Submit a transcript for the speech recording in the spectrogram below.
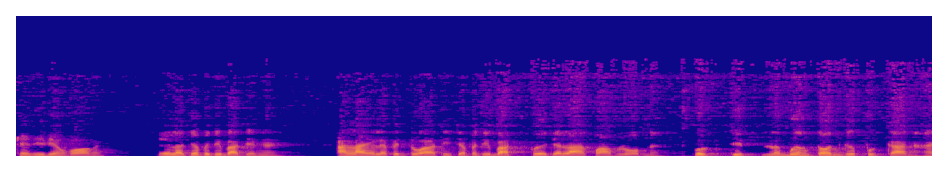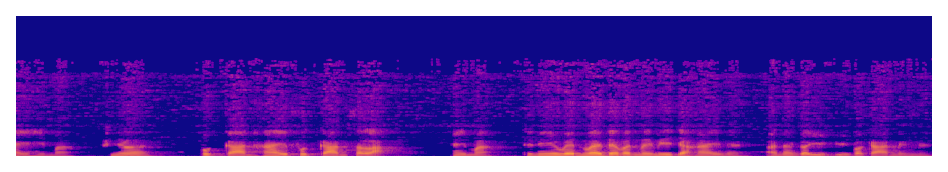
แค่นี้เพียงพอไหมเออเราจะปฏิบัติยังไง อะไรแหละเป็นตัวที่จะปฏิบัติเพื่อจะละความโลภนะฝึกจิตและเบื้องต้นคือฝึกการให้ให้มากใช่ไหมฝึกการให้ฝึกการสละให้มาก ทีนี้เว้นไว้แต่มันไม่มีจะให้นะอันนั้นก็อีกอีกประการหนึ่งนะ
